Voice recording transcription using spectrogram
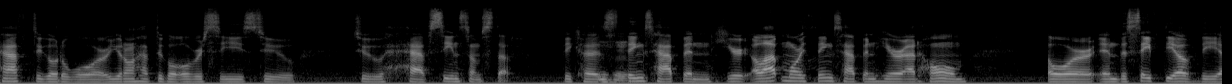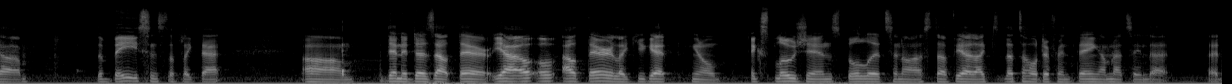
have to go to war. You don't have to go overseas to to have seen some stuff because Mhm. things happen here. A lot more things happen here at home or in the safety of the um, the base and stuff like that um, than it does out there. Yeah, out there, like you get you know explosions, bullets, and all that stuff. Yeah, like that's a whole different thing. I'm not saying that that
